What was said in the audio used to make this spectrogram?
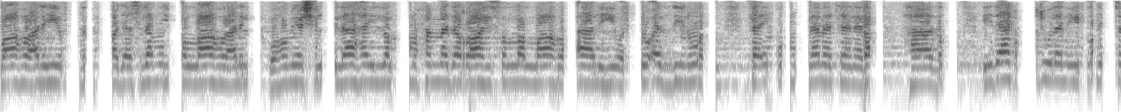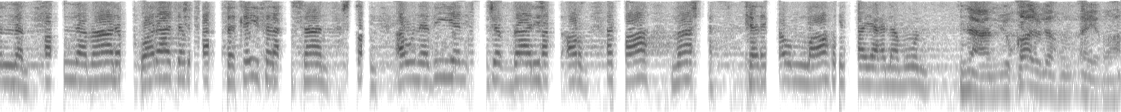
الله عليه وسلم قد أسلموا الله عليه وهم يشهد إله إلا محمد الله صلى الله عليه وسلم يؤذنون فإن لمتنا هذا إذا رجلا إلى وسلم قال مالا ولا تمشي فكيف الإنسان أو نبيا جبار الأرض ما كذا الله لا يعلمون. نعم يقال لهم أيضا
